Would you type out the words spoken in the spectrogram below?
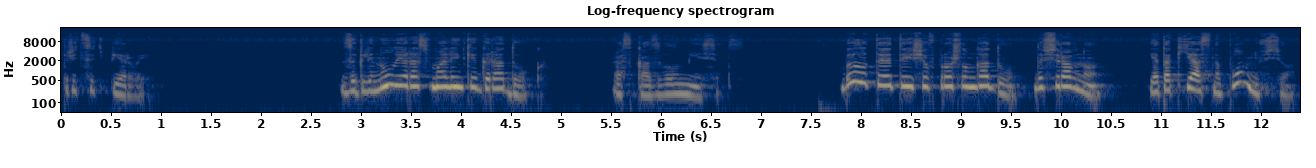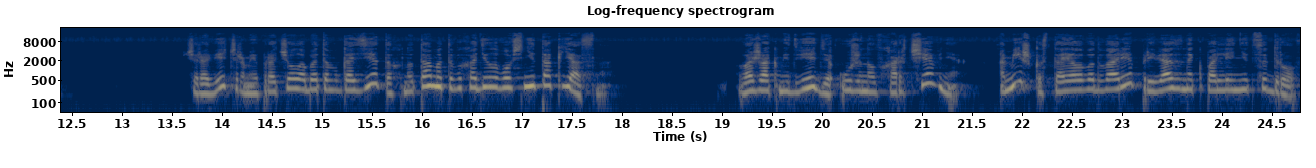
тридцать первый. Заглянул я раз в маленький городок, рассказывал месяц. Было-то это еще в прошлом году, да все равно, я так ясно помню все. Вчера вечером я прочел об этом в газетах, но там это выходило вовсе не так ясно. Вожак медведя ужинал в харчевне, а Мишка стоял во дворе, привязанный к поленнице дров.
